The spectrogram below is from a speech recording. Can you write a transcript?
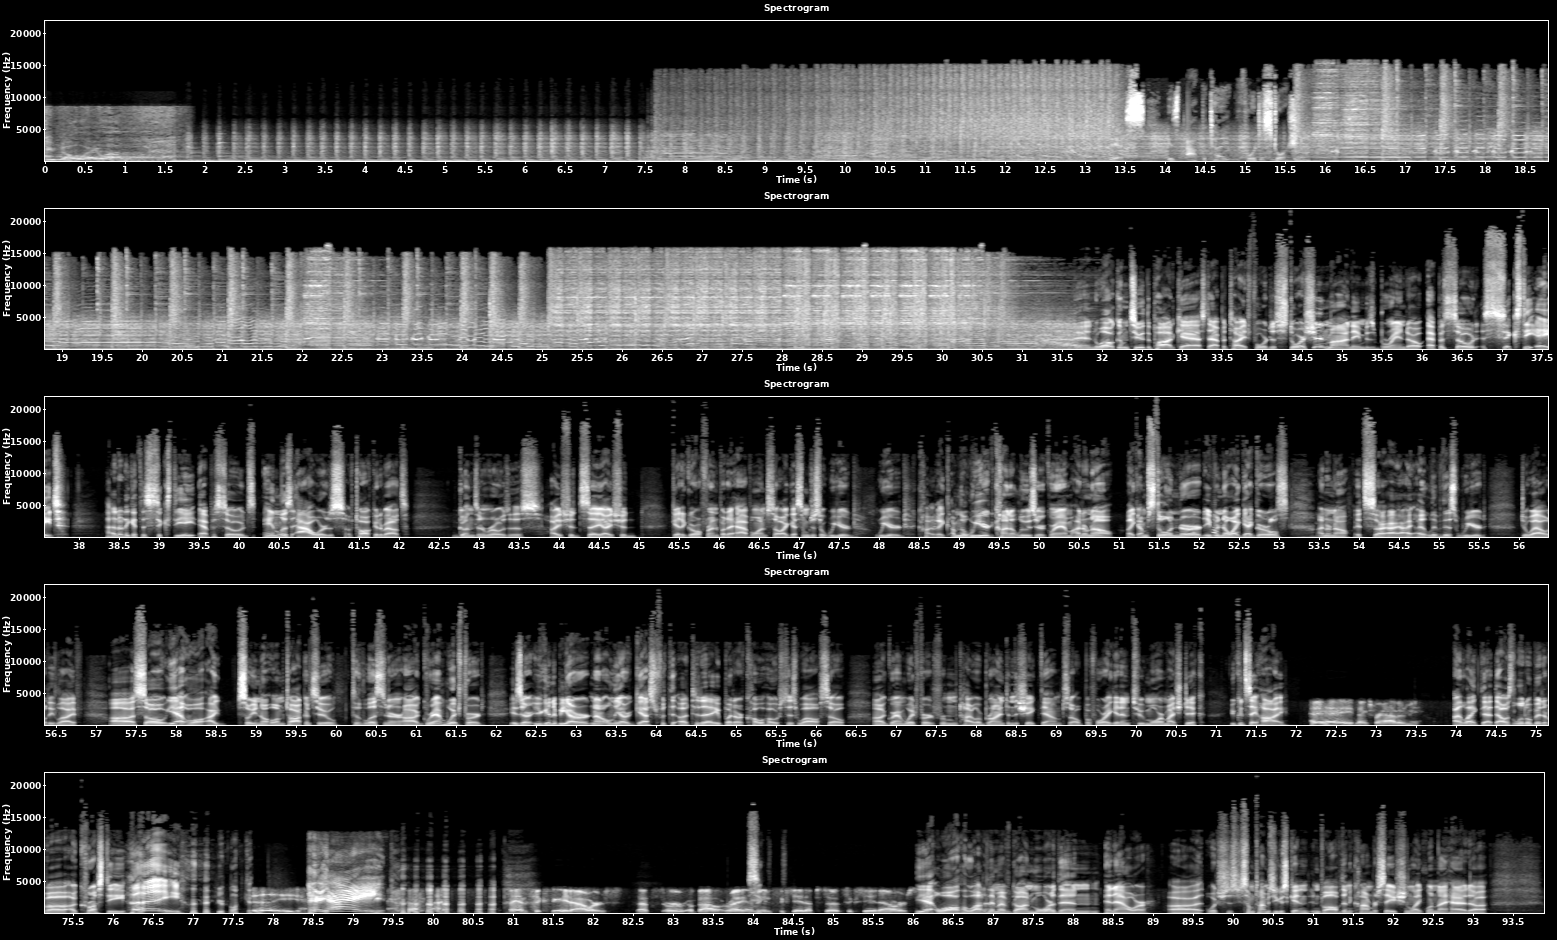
You know where you are? This is Appetite for Distortion. Welcome to the podcast, Appetite for Distortion. My name is Brando, episode 68. How did I get to 68 episodes? Endless hours of talking about Guns N' Roses. I should say I should get a girlfriend, but I have one, so I guess I'm just a weird, weird, kind like, I'm the weird kind of loser, Graham. I don't know. Like, I'm still a nerd, even though I get girls. I don't know. It's, I, I, I live this weird duality life. Uh, so yeah, well, I so you know who I'm talking to to the listener. Uh, Graham Whitford is our. You're going to be our not only our guest for t- uh, today, but our co-host as well. So uh, Graham Whitford from Tyler Bryant and the Shakedown. So before I get into more of my shtick, you could say hi. Hey, hey, thanks for having me. I like that. That was a little bit of a, a crusty hey. You're like, Hey, hey, hey. man, 68 hours. That's or about, right? I mean, 68 episodes, 68 hours. Yeah, well, a lot of them have gone more than an hour, uh, which is sometimes you just get involved in a conversation, like when I had, uh,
